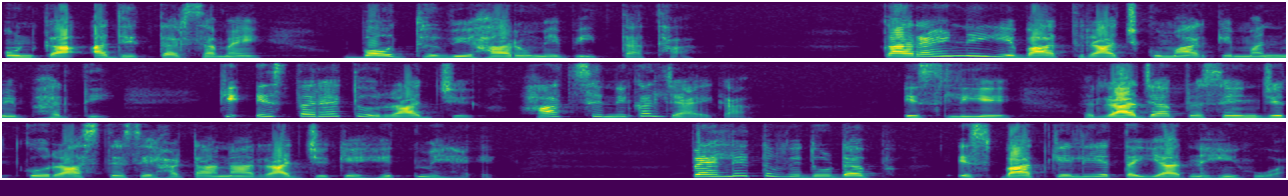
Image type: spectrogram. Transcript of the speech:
उनका अधिकतर समय बौद्ध विहारों में बीतता था। कारायण ने यह बात राजकुमार के मन में भर दी कि इस तरह तो राज्य हाथ से निकल जाएगा। इसलिए राजा प्रसेनजित को रास्ते से हटाना राज्य के हित में है। पहले तो विदुडब इस बात के लिए तैयार नहीं हुआ,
